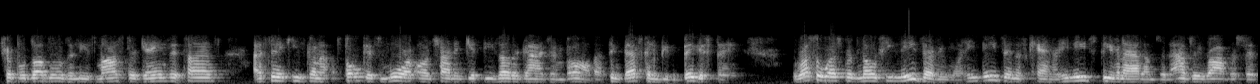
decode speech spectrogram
triple doubles and these monster games at times, I think he's going to focus more on trying to get these other guys involved. I think that's going to be the biggest thing Russell Westbrook knows he needs everyone. He needs Enes Kanter. He needs Steven Adams and Andre Roberson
